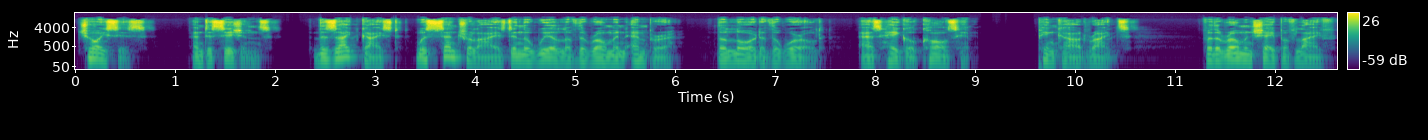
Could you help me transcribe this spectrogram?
choices, and decisions. The zeitgeist was centralized in the will of the Roman emperor, the lord of the world, as Hegel calls him. Pinkard writes, For the Roman shape of life,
